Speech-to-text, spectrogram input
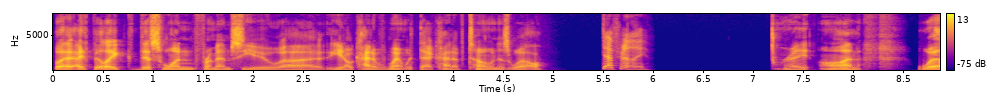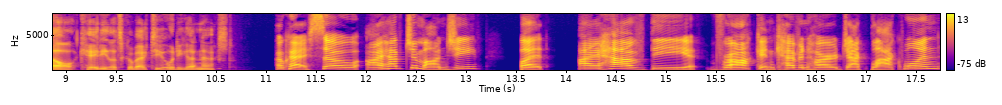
but I feel like this one from MCU, uh, you know, kind of went with that kind of tone as well. Definitely. Right on. Well, Katie, let's go back to you. What do you got next? Okay, so I have Jumanji, but I have the Rock and Kevin Hart, Jack Black one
